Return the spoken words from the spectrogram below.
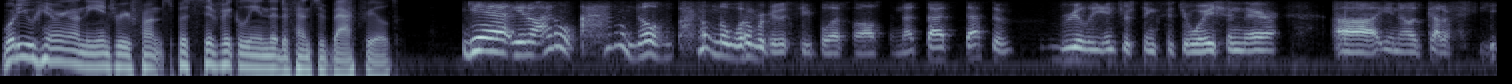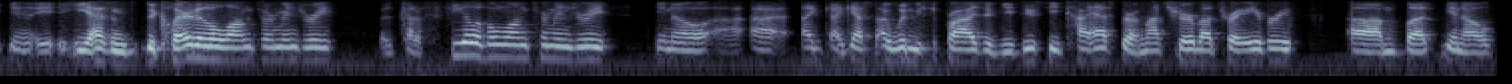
What are you hearing on the injury front, specifically in the defensive backfield? Yeah, you know, I don't, I don't know, I don't know when we're going to see Bless Austin. That, that, that's a really interesting situation there. Uh, you know, it's got a he hasn't declared it a long term injury, but it's got a feel of a long term injury. You know, I, I, I guess I wouldn't be surprised if you do see Kiah Hester. I'm not sure about Tre Avery, um, but you know,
